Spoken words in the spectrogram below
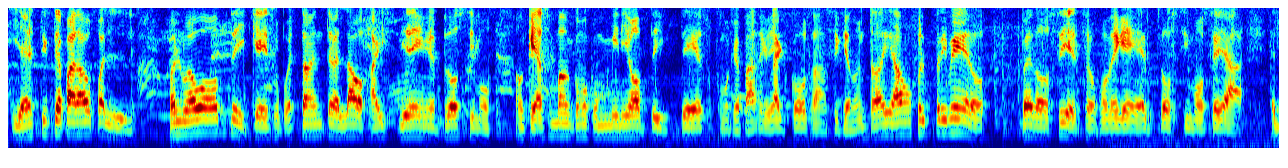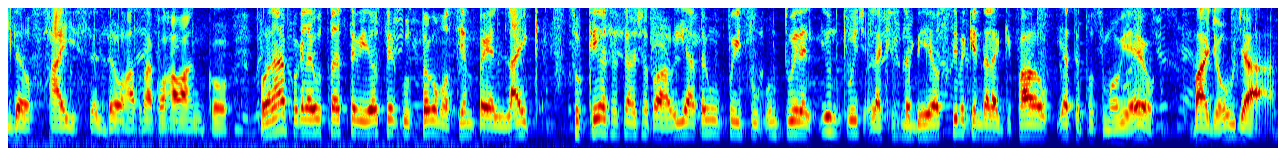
Y ya estoy preparado para el, nuevo update que supuestamente, ¿verdad? Los highs vienen en el próximo. Aunque ya suman como con un mini update de eso, como que para arreglar cosas. Así que no en realidad no fue el primero. Pero sí, se supone que el próximo sea el de los highs, el de los atracos a banco. Pues nada, espero que les guste este video. Si les gustó, como siempre, el like. Suscríbanse si no han hecho todavía. Tengo un Facebook, un Twitter y un Twitch en la descripción del video. Si me quieren like y follow. Y hasta el próximo video. Bye, yo ya.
